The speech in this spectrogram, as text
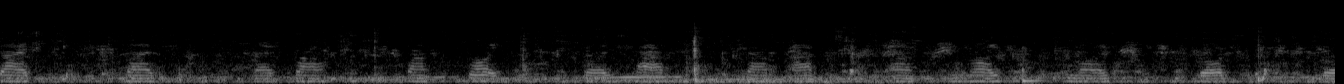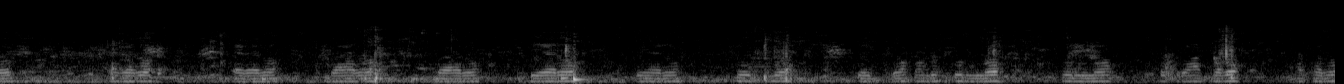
চার চার চার পাঁচ পাঁচ ছয় ছয় সাত সাত আট আট নয় নয় দশ দশ এগারো এগারো বারো বারো তেরো চোদ্দ চোদ্দ পনেরো ষোলো ষোলো সতেরো আঠারো আঠারো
